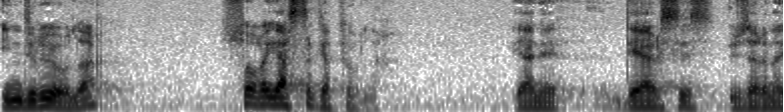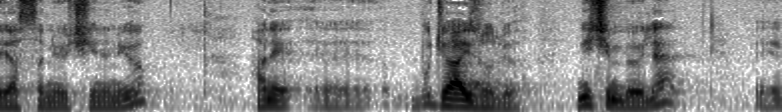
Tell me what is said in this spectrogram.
indiriyorlar. Sonra yastık yapıyorlar. Yani değersiz üzerine yaslanıyor, çiğneniyor. Hani e, bu caiz oluyor. Niçin böyle? E,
